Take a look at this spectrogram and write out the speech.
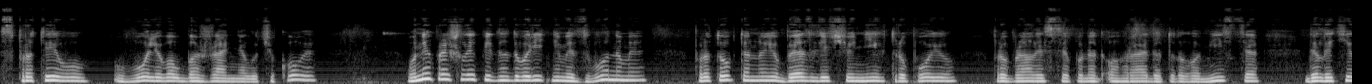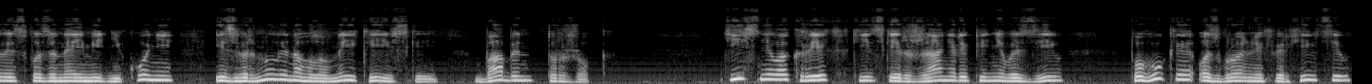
спротиву волював бажання Лучукове, вони прийшли під надворітніми дзвонами, протоптаною безліччю ніг тропою, пробралися понад ограду до того місця, де летіли з поза неї мідні коні, і звернули на головний київський бабин торжок. Тіснява крик, кінське ржання, репіння возів, погуки озброєних верхівців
